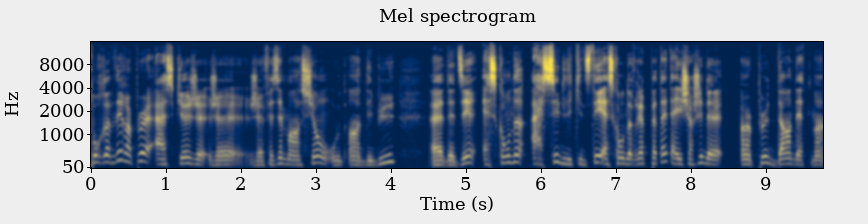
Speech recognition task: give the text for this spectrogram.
Pour revenir un peu à ce que je, faisais mention en début, euh, de dire est-ce qu'on a assez de liquidité? Est-ce qu'on devrait peut-être aller chercher un peu d'endettement?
